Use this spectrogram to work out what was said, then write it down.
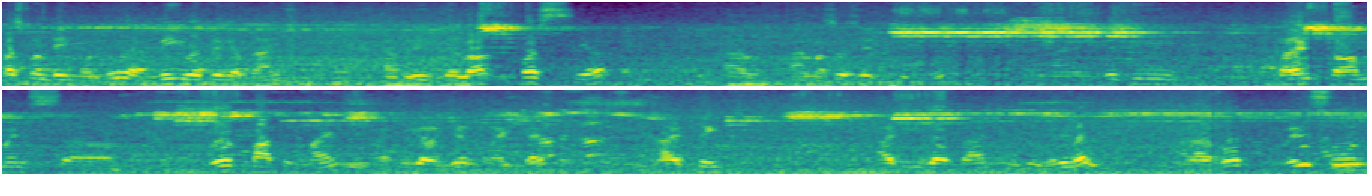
First one being Guntur, and we opening a branch. I believe the last first year, uh, I'm associated with. And with the current government's uh, growth path in mind, I think you are here right time. I think I think your branch will do very well, and I hope very soon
